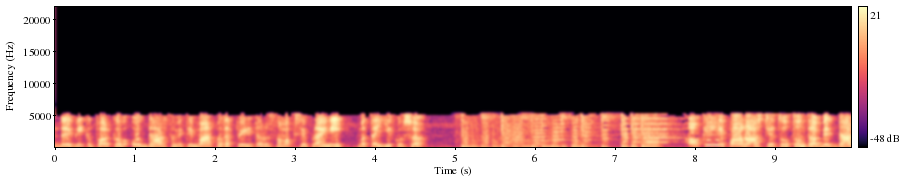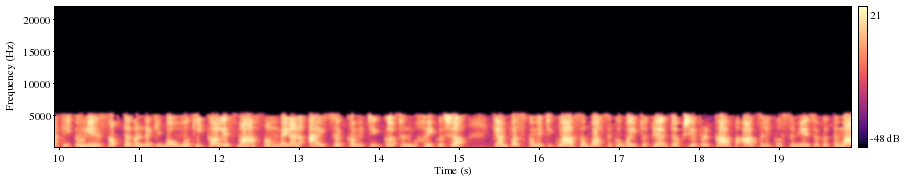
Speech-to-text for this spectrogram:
दैविक प्रकोप उद्धार समिति मार्फत पीड़ितहरू समक्ष पुर्याइने बताइएको छ। अखिल नेपाल राष्ट्रिय स्वतन्त्र विद्यार्थी युनियन सप्तगण्डकी बहुमुखी कलेजमा सम्मेलन आयोजक कमिटि गठन भएको छ क्याम्पस कमिटिको आज बसेको बैठकले अध्यक्ष प्रकाश आचार्यको संयोजकत्वमा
